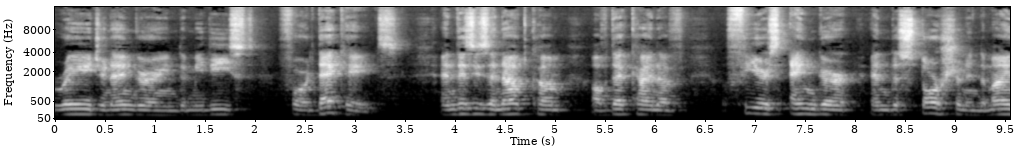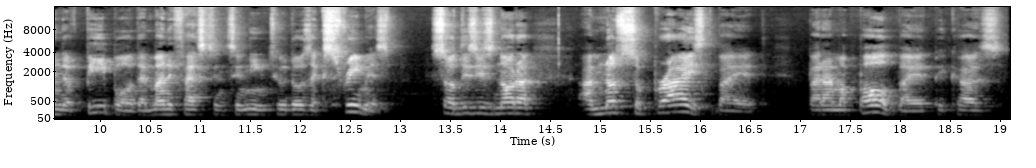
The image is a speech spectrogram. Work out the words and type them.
rage and anger in the East for decades. And this is an outcome of that kind of fierce anger and distortion in the mind of people that manifests into those extremists. So this is not a, I'm not surprised by it, but I'm appalled by it because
